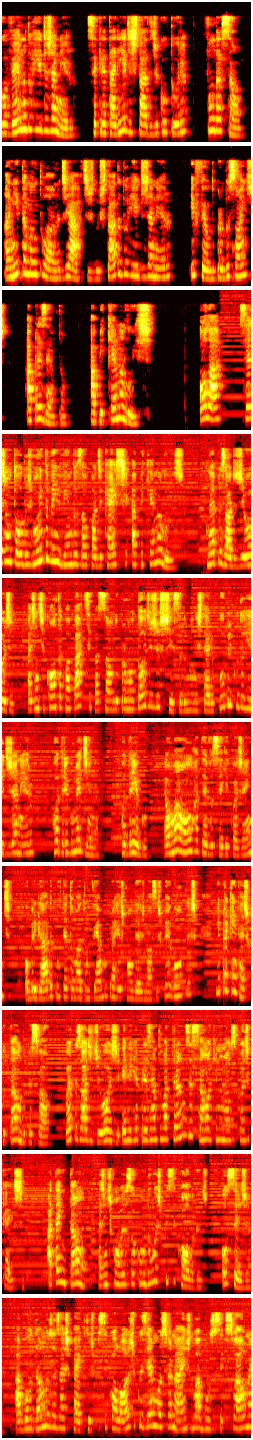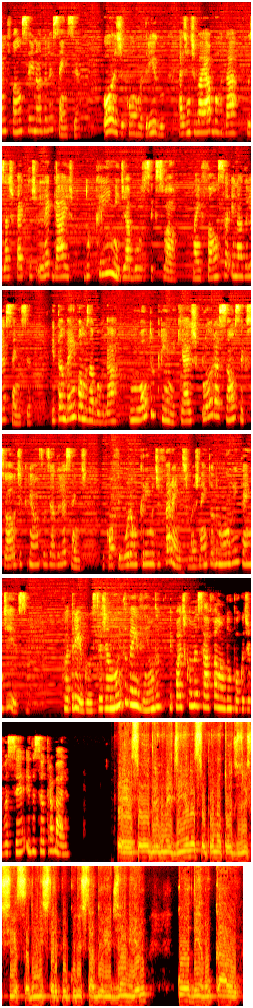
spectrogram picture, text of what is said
Governo do Rio de Janeiro, Secretaria de Estado de Cultura, Fundação Anita Mantuano de Artes do Estado do Rio de Janeiro e Feudo Produções apresentam A Pequena Luz. Olá, sejam todos muito bem-vindos ao podcast A Pequena Luz. No episódio de hoje, a gente conta com a participação do promotor de justiça do Ministério Público do Rio de Janeiro, Rodrigo Medina. Rodrigo, é uma honra ter você aqui com a gente. Obrigada por ter tomado um tempo para responder as nossas perguntas. E para quem está escutando, pessoal, o episódio de hoje ele representa uma transição aqui no nosso podcast. Até então, a gente conversou com duas psicólogas, ou seja, abordamos os aspectos psicológicos e emocionais do abuso sexual na infância e na adolescência. Hoje, com o Rodrigo, a gente vai abordar os aspectos legais do crime de abuso sexual na infância e na adolescência. E também vamos abordar um outro crime, que é a exploração sexual de crianças e adolescentes, que configura um crime diferente, mas nem todo mundo entende isso. Rodrigo, seja muito bem-vindo e pode começar falando um pouco de você e do seu trabalho. Eu sou Rodrigo Medina, sou promotor de justiça do Ministério Público do Estado do Rio de Janeiro, coordeno o CAL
